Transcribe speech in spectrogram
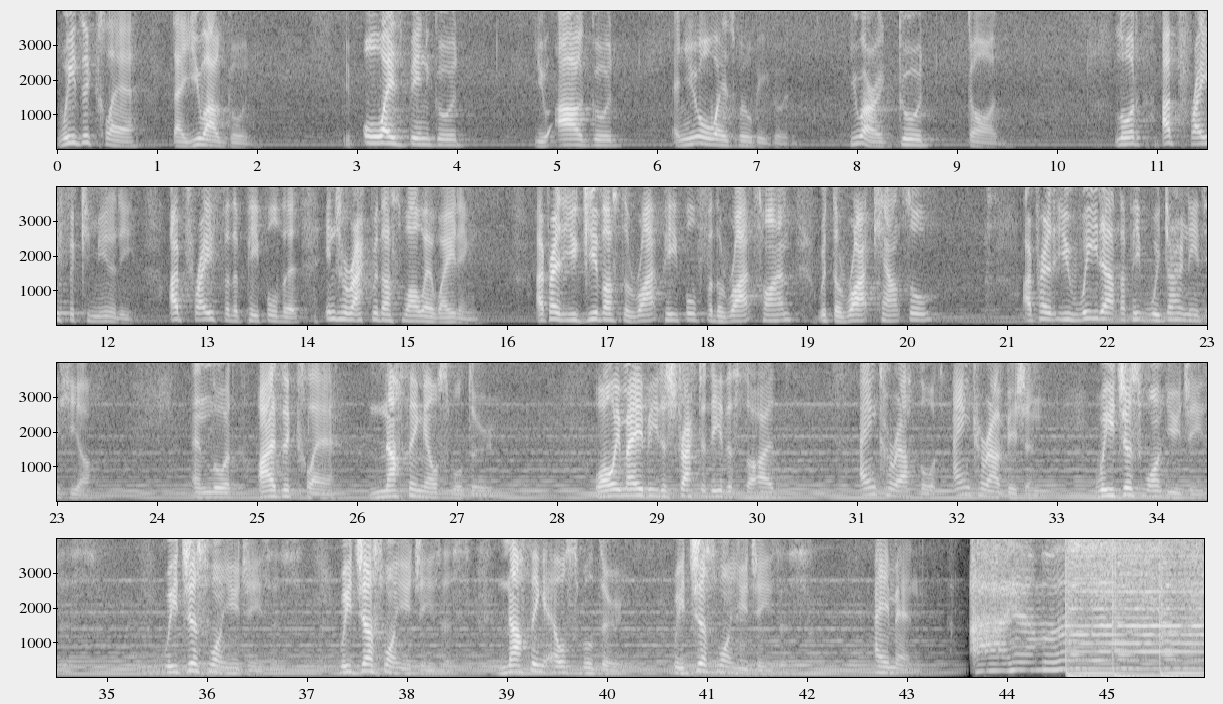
We declare that you are good. You've always been good. You are good. And you always will be good. You are a good God. Lord, I pray for community. I pray for the people that interact with us while we're waiting. I pray that you give us the right people for the right time with the right counsel. I pray that you weed out the people we don't need to hear. And Lord, I declare nothing else will do. While we may be distracted either side, anchor our thoughts, anchor our vision. We just want you, Jesus. We just want you, Jesus. We just want you, Jesus. Nothing else will do. We just want you, Jesus. Amen.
